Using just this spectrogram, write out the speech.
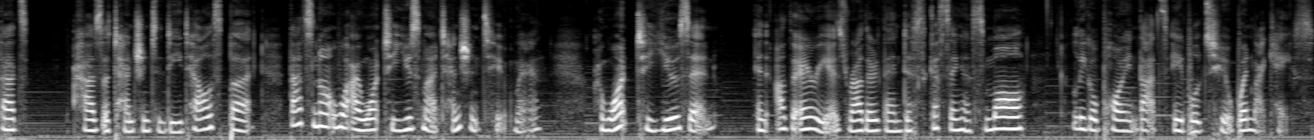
that has attention to details, but that's not what I want to use my attention to, man. I want to use it in other areas rather than discussing a small legal point that's able to win my case.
